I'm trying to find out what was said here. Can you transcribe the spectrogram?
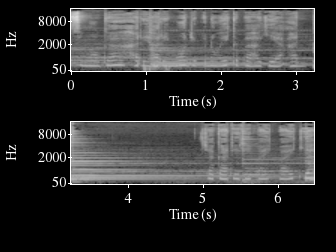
Semoga hari-harimu dipenuhi kebahagiaan. Jaga diri baik-baik ya.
